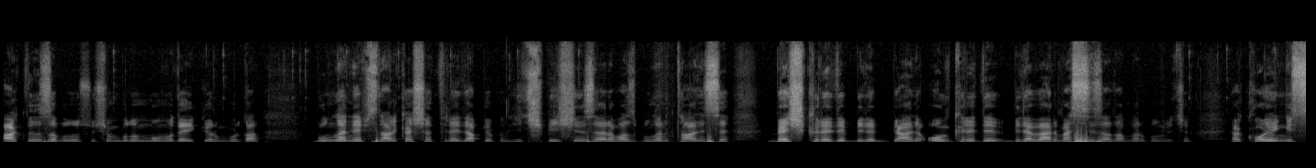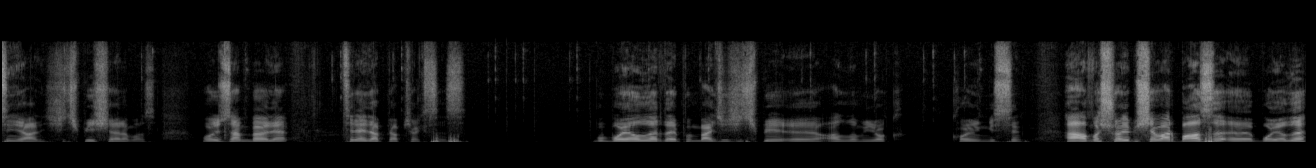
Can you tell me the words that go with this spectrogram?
aklınızda bulunsun. Şimdi bunun mumu da ekliyorum buradan. Bunların hepsini arkadaşlar trade up yapın. Hiçbir işinize yaramaz. Bunların tanesi 5 kredi bile yani 10 kredi bile vermez size adamlar bunun için. Ya koyun gitsin yani. Hiçbir işe yaramaz. O yüzden böyle trade up yapacaksınız. Bu boyalıları da yapın. Bence hiçbir e, anlamı yok. Koyun gitsin. Ha ama şöyle bir şey var. Bazı e, boyalı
